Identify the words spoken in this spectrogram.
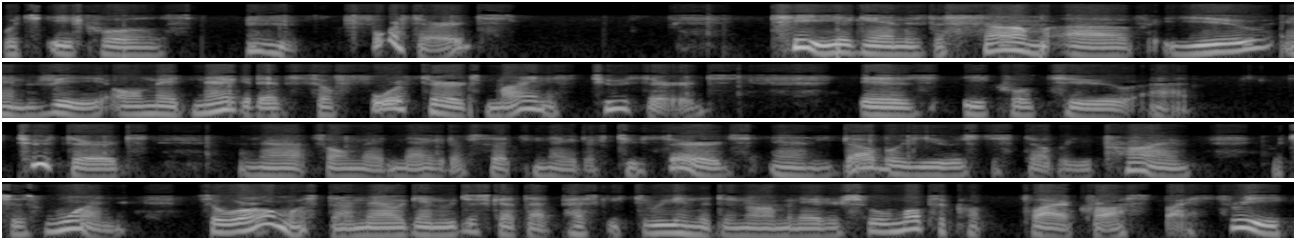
which equals 4 thirds. T, again, is the sum of U and V, all made negative, so 4 thirds minus 2 thirds is equal to uh, 2 thirds, and it's all made negative, so that's negative 2 thirds, and W is just W prime, which is 1. So we're almost done now. Again, we just got that pesky 3 in the denominator, so we'll multiply across by 3,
